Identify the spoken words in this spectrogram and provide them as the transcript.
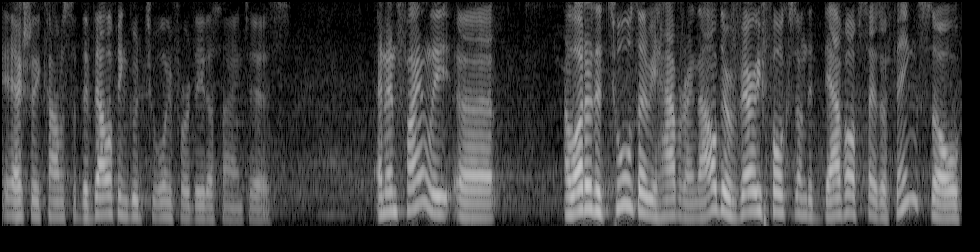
it actually comes to developing good tooling for data scientists. And then finally, uh, a lot of the tools that we have right now, they're very focused on the DevOps side of things. So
